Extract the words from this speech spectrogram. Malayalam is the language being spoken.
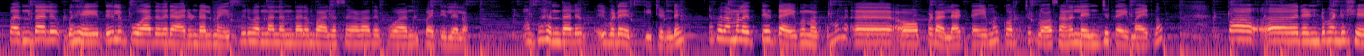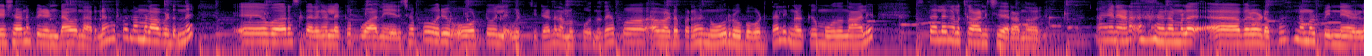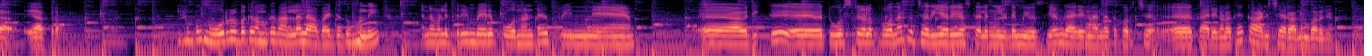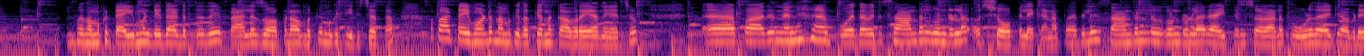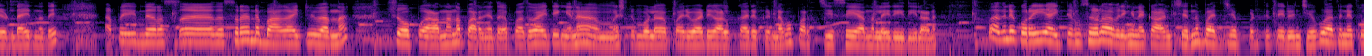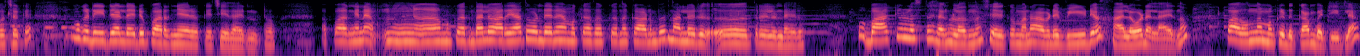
അപ്പോൾ എന്തായാലും ഇതിൽ പോകാത്തവർ ആരുണ്ടായാലും മൈസൂർ വന്നാൽ എന്തായാലും പാലസ് കാണാതെ പോകാൻ പറ്റില്ലല്ലോ. അപ്പോൾ എന്തായാലും ഇവിടെ എത്തിയിട്ടുണ്ട്. അപ്പോൾ നമ്മൾ എത്തിയ ടൈം നോക്കുമ്പോൾ ഓപ്പൺ അല്ല. ടൈം കുറച്ച് ക്ലോസ് ആണ്. ലഞ്ച് ടൈം ആയിരുന്നു. അപ്പോൾ രണ്ട് മണിക്ക് ശേഷമാണ് പിന്നെ ഉണ്ടാവുമെന്ന് പറഞ്ഞു. അപ്പോൾ നമ്മൾ അവിടുന്ന് വേറെ സ്ഥലങ്ങളിലൊക്കെ പോകാമെന്ന് വിചാരിച്ചു. അപ്പോൾ ഒരു ഓട്ടോ വിളിച്ചിട്ടാണ് നമ്മൾ പോകുന്നത്. അപ്പോൾ അവിടെ പറഞ്ഞു നൂറ് രൂപ കൊടുത്താൽ നിങ്ങൾക്ക് മൂന്ന് നാല് സ്ഥലങ്ങൾ കാണിച്ചു തരാമെന്ന് പറഞ്ഞു. അങ്ങനെയാണ് നമ്മൾ അവരോടൊപ്പം നമ്മൾ പിന്നെയുള്ള യാത്ര. അപ്പോൾ നൂറ് രൂപയ്ക്ക് നമുക്ക് നല്ല ലാഭമായിട്ട് തോന്നി. നമ്മൾ ഇത്രയും പേര് പോകുന്നുണ്ട്. പിന്നെ അവർക്ക് ടൂറിസ്റ്റുകൾ പോകുന്ന ചെറിയ ചെറിയ സ്ഥലങ്ങളുണ്ട്. മ്യൂസിയം കാര്യങ്ങൾ അങ്ങനത്തെ കുറച്ച് കാര്യങ്ങളൊക്കെ കാണിച്ചു തരാമെന്നും പറഞ്ഞു. അപ്പോൾ നമുക്ക് ടൈമുണ്ട് ഇത് അടുത്തത് പാലസ് ഓപ്പൺ ആകുമ്പോൾ നമുക്ക് തിരിച്ചെത്താം. അപ്പോൾ ആ ടൈം കൊണ്ട് നമുക്ക് ഇതൊക്കെ ഒന്ന് കവർ ചെയ്യാമെന്ന് വിചാരിച്ചു. അപ്പോൾ ആദ്യം തന്നെ പോയത് അവർ സാന്തൽ കൊണ്ടുള്ള ഒരു ഷോപ്പിലേക്കാണ്. അപ്പോൾ അതിൽ സാന്തൽ കൊണ്ടുള്ള ഒരു ഐറ്റംസുകളാണ് കൂടുതലായിട്ടും അവിടെ ഉണ്ടായിരുന്നത്. അപ്പോൾ ഈ ദറസ ദസറേന്റെ ഭാഗമായിട്ട് വന്ന ഷോപ്പുകളാണെന്നാണ് പറഞ്ഞത്. അപ്പോൾ അതുമായിട്ട് ഇങ്ങനെ ഇഷ്ടംപോലെ പരിപാടി ആൾക്കാരൊക്കെ ഉണ്ടാകുമ്പോൾ പർച്ചേസ് ചെയ്യാന്നുള്ള രീതിയിലാണ്. അപ്പോൾ അതിന്റെ കുറേ ഐറ്റംസുകൾ അവരിങ്ങനെ കാണിച്ചു തന്ന് പരിചയപ്പെടുത്തി തരുകയും ചെയ്യും അതിനെക്കുറിച്ചൊക്കെ നമുക്ക് ഡീറ്റെയിൽഡ് ആയിട്ട് പറഞ്ഞു തരുമൊക്കെ ചെയ്തായിരുന്നു കേട്ടോ അപ്പോൾ അങ്ങനെ നമുക്ക് എന്തായാലും അറിയാത്തത് കൊണ്ട് തന്നെ നമുക്ക് അതൊക്കെ ഒന്ന് കാണുമ്പോൾ നല്ലൊരു ത്രില്ലുണ്ടായിരുന്നു അപ്പോൾ ബാക്കിയുള്ള സ്ഥലങ്ങളൊന്നും ശരിക്കും പറഞ്ഞാൽ അവിടെ വീഡിയോ അലോഡ് അല്ലായിരുന്നു. അപ്പോൾ അതൊന്നും നമുക്ക് എടുക്കാൻ പറ്റിയില്ല.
